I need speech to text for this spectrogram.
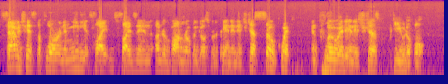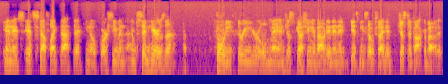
Savage hits the floor and immediate slide slides in under the bottom rope and goes for the pin and it's just so quick and fluid and it's just beautiful. And it's it's stuff like that that you know, of course, even I'm sitting here as a 43 year old man just gushing about it, and it gets me so excited just to talk about it.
